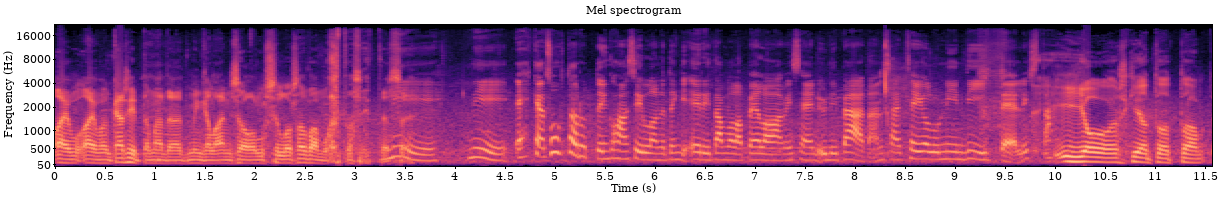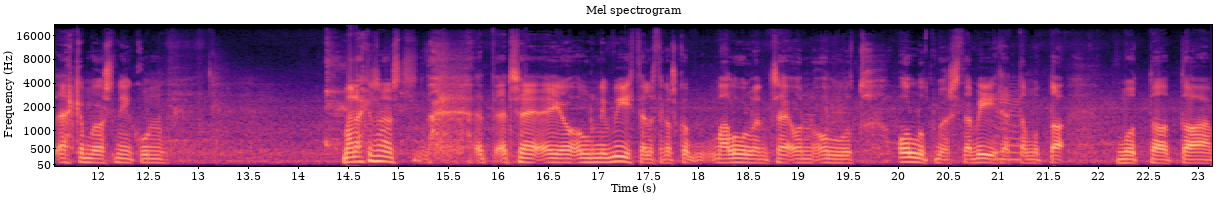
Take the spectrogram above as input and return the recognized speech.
aivan, aivan käsittämätöntä, että minkälainen se on ollut silloin sata vuotta sitten. Niin. Se. Niin, ehkä suhtauduttiinkohan silloin jotenkin eri tavalla pelaamiseen ylipäätänsä, että se ei ollut niin viihteellistä. Joo, ja tota, ehkä myös niin kuin, Mä en ehkä sanoisi, että, että se ei ole ollut niin viihteellistä, koska mä luulen, että se on ollut, ollut myös sitä viihdettä, mm. mutta, mutta tota,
